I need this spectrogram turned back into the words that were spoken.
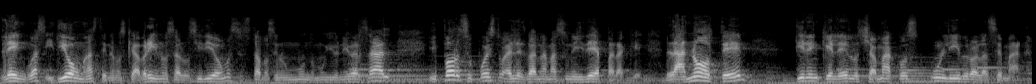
lenguas, idiomas, tenemos que abrirnos a los idiomas, estamos en un mundo muy universal. Y por supuesto, ahí les va nada más una idea para que la anoten, tienen que leer los chamacos un libro a la semana.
